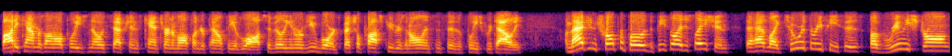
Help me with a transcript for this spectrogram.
Body cameras on all police, no exceptions, can't turn them off under penalty of law. Civilian review board, special prosecutors in all instances of police brutality. Imagine Trump proposed a piece of legislation that had like two or three pieces of really strong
